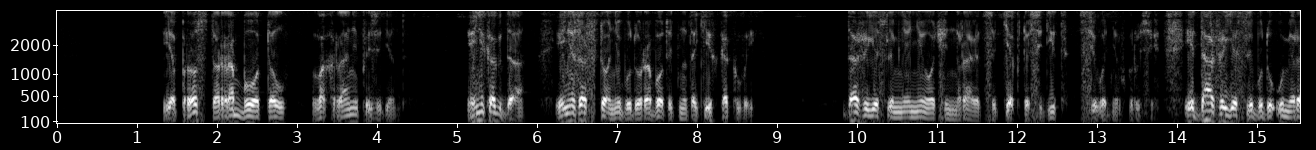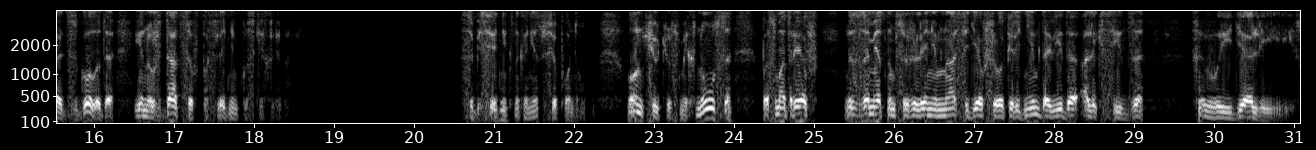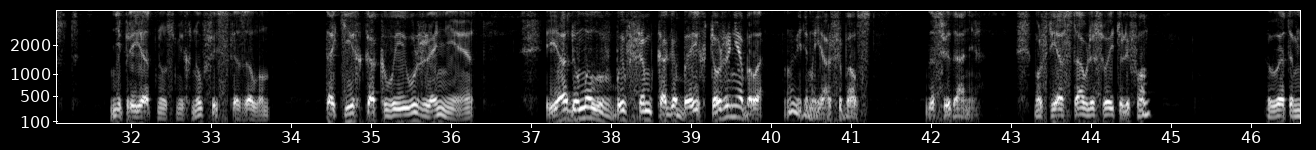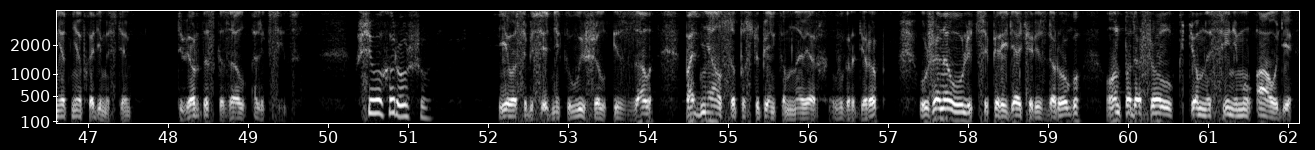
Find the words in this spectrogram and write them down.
Я просто работал в охране президента. И никогда, и ни за что не буду работать на таких, как вы. Даже если мне не очень нравятся те, кто сидит сегодня в Грузии. И даже если буду умирать с голода и нуждаться в последнем куске хлеба. Собеседник, наконец, все понял. Он чуть усмехнулся, посмотрев с заметным сожалением на сидевшего перед ним Давида Алексидзе. «Вы идеалист», — неприятно усмехнувшись, сказал он. «Таких, как вы, уже нет. Я думал, в бывшем КГБ их тоже не было. Ну, видимо, я ошибался. До свидания. Может, я оставлю свой телефон?» «В этом нет необходимости», — твердо сказал Алексидзе. «Всего хорошего». Его собеседник вышел из зала, поднялся по ступенькам наверх в гардероб. Уже на улице, перейдя через дорогу, он подошел к темно-синему Ауди.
